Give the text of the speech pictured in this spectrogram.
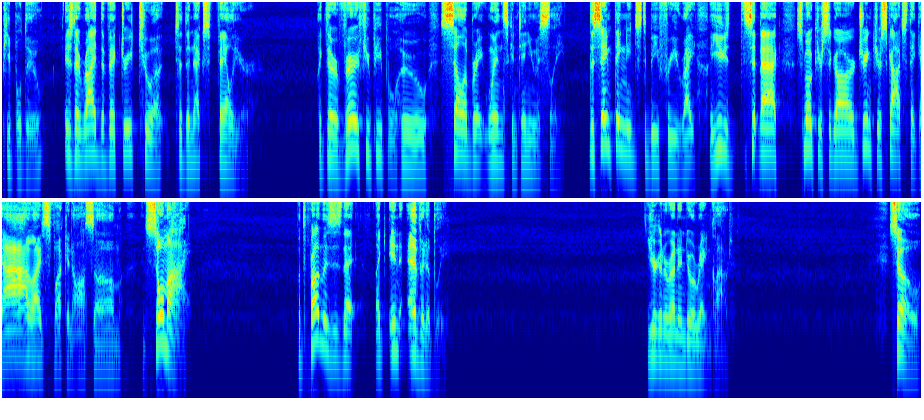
people do, is they ride the victory to a to the next failure. Like there are very few people who celebrate wins continuously. The same thing needs to be for you, right? You sit back, smoke your cigar, drink your scotch, think, ah, life's fucking awesome. And so am I. But the problem is, is that, like, inevitably, you're going to run into a rain cloud. So,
